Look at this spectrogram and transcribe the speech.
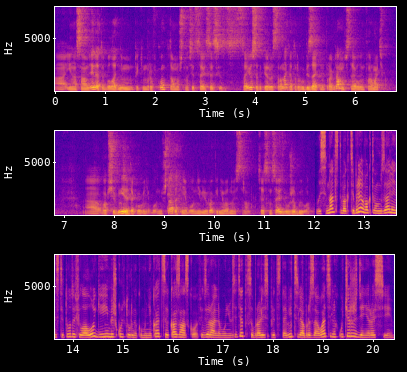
А, и на самом деле это было одним таким рывком, потому что Советский Союз – это первая страна, которая в обязательную программу вставила информатику. А вообще в мире такого не было. Ни в Штатах не было, ни в Европе, ни в одной из стран. В Советском Союзе уже было. 18 октября в актовом зале Института филологии и межкультурной коммуникации Казанского федерального университета собрались представители образовательных учреждений России.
